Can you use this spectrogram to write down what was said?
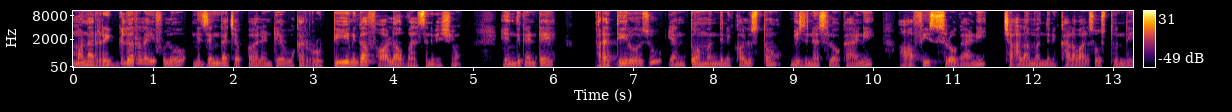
మన రెగ్యులర్ లైఫ్లో నిజంగా చెప్పాలంటే ఒక రొటీన్గా ఫాలో అవ్వాల్సిన విషయం. ఎందుకంటే ప్రతిరోజు ఎంతోమందిని కలుస్తాం. బిజినెస్లో కానీ ఆఫీస్లో కానీ చాలామందిని కలవాల్సి వస్తుంది.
